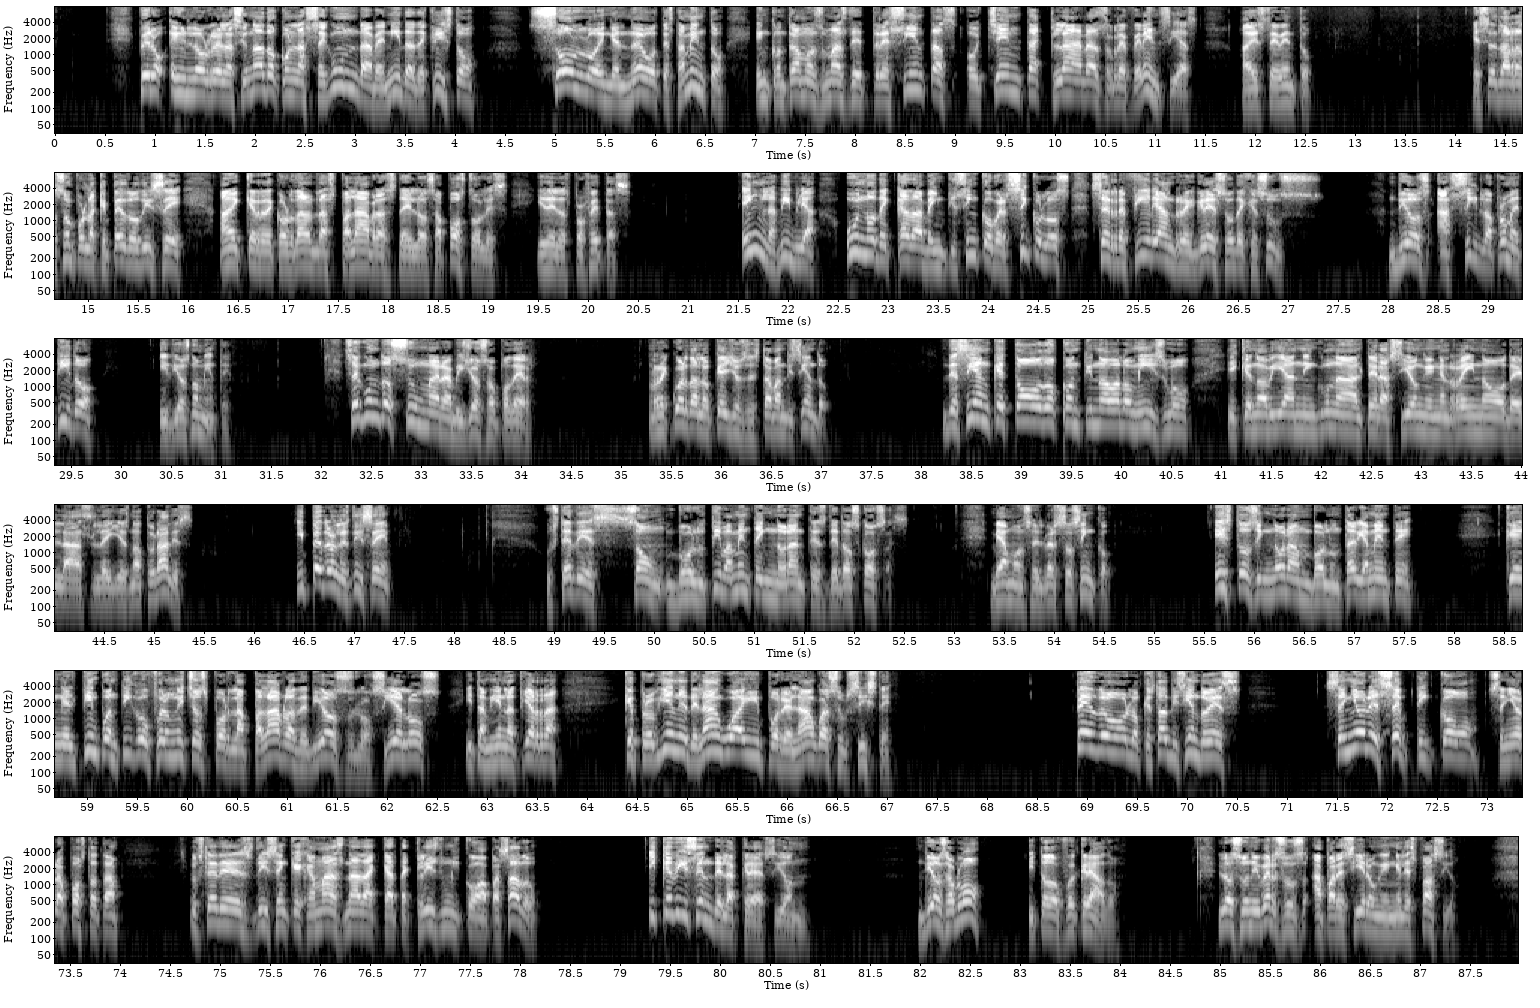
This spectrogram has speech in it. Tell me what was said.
Pero en lo relacionado con la segunda venida de Cristo, solo en el Nuevo Testamento encontramos más de 380 claras referencias a este evento. Esa es la razón por la que Pedro dice hay que recordar las palabras de los apóstoles y de los profetas. En la Biblia, uno de cada 25 versículos se refiere al regreso de Jesús. Dios así lo ha prometido y Dios no miente. Segundo, su maravilloso poder. Recuerda lo que ellos estaban diciendo. Decían que todo continuaba lo mismo y que no había ninguna alteración en el reino de las leyes naturales. Y Pedro les dice, Ustedes son volutivamente ignorantes de dos cosas. Veamos el verso 5. Estos ignoran voluntariamente que en el tiempo antiguo fueron hechos por la palabra de Dios los cielos y también la tierra, que proviene del agua y por el agua subsiste. Pedro lo que está diciendo es, Señor escéptico, señor apóstata, ustedes dicen que jamás nada cataclísmico ha pasado. ¿Y qué dicen de la creación? Dios habló y todo fue creado. Los universos aparecieron en el espacio.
